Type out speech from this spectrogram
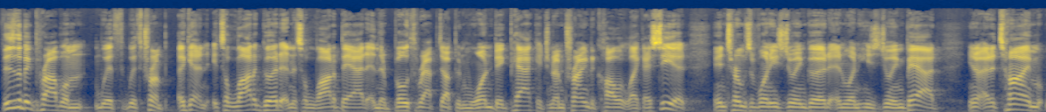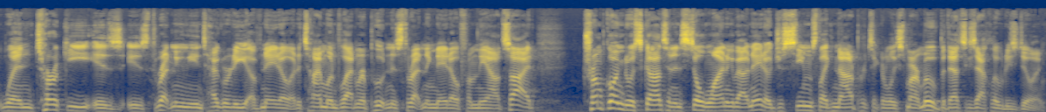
This is the big problem with, with Trump. Again, it's a lot of good and it's a lot of bad, and they're both wrapped up in one big package. And I'm trying to call it like I see it in terms of when he's doing good and when he's doing bad. You know, at a time when Turkey is is threatening the integrity of NATO, at a time when Vladimir Putin is threatening NATO from the outside Trump going to Wisconsin and still whining about NATO just seems like not a particularly smart move, but that's exactly what he's doing.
